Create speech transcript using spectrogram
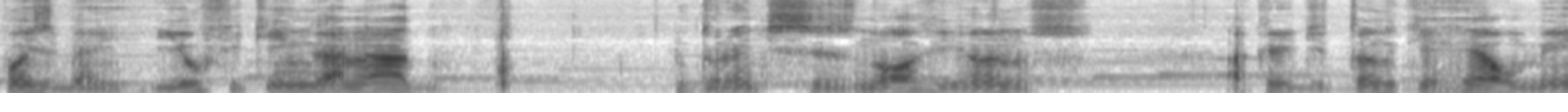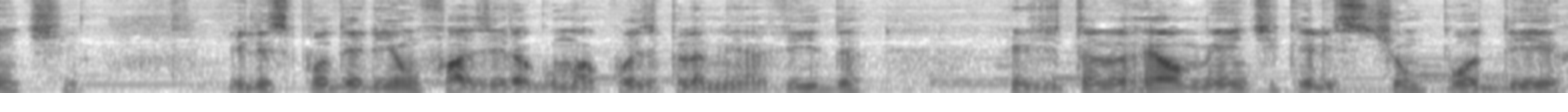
Pois bem, e eu fiquei enganado durante esses nove anos, acreditando que realmente eles poderiam fazer alguma coisa pela minha vida, acreditando realmente que eles tinham poder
